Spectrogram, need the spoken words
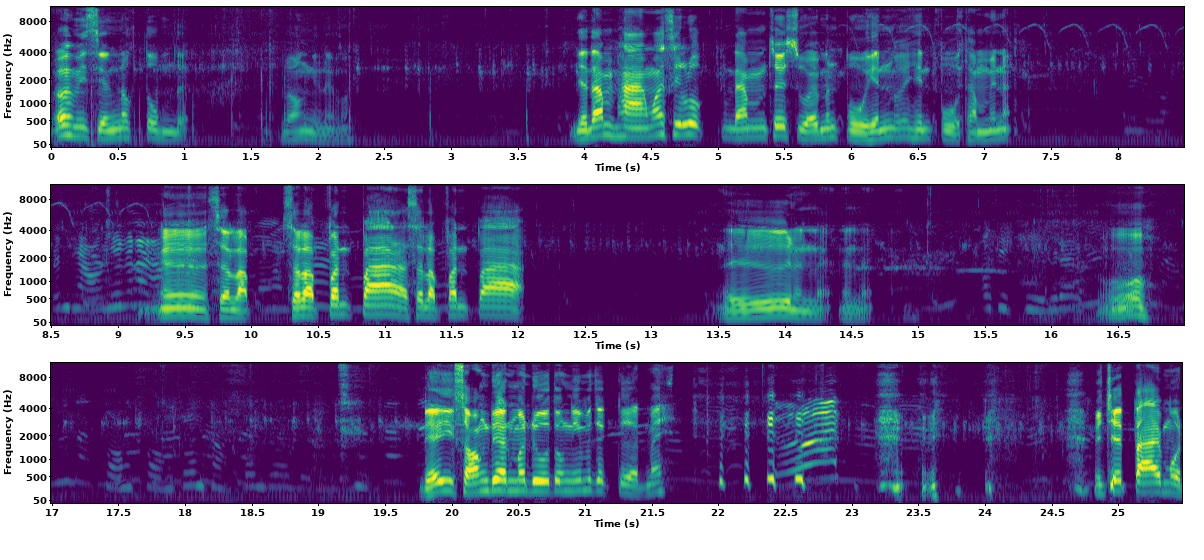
เออมีเสียงนกตุ่มด้วยร้องอยู่ไหนวะอย่าดำห่างมากสิลูกดำสวยๆมันปู่เห็นเห็นปู่ทำไหมนะเป็นแถวนี้ก็ได้เออสลับสลับฟันปลาสลับฟันปลาเออนั่นแหละนั่นแหละ เอาสิขี่ไม่ได้หรอ โอ้สองสองต้นสามต้นก็ได้เดี๋ยวอีกสองเดือนมาดูตรงนี้มันจะเกิดไหม ไม่ใช่ตายหมด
